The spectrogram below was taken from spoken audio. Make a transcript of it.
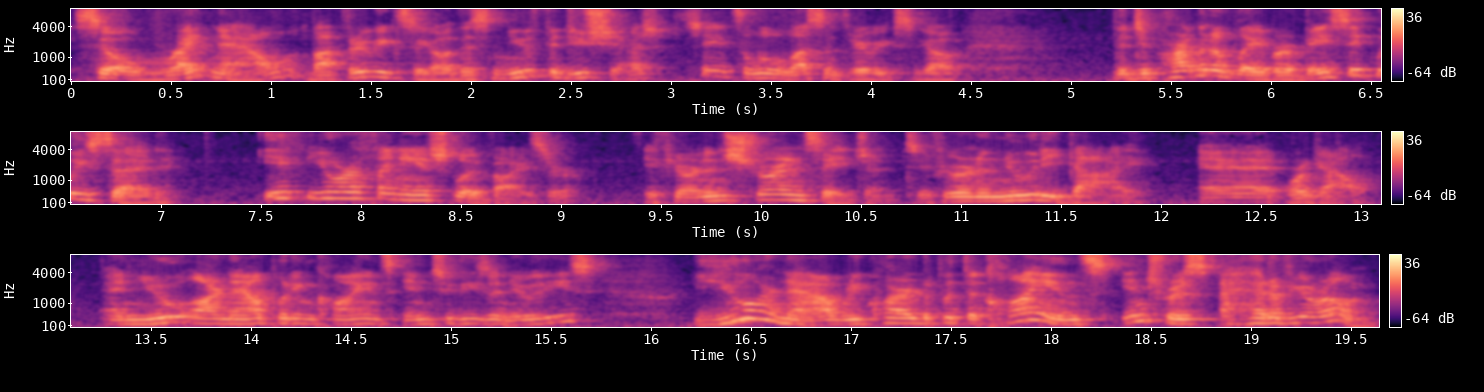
So right now, about three weeks ago, this new fiduciary, I should say it's a little less than three weeks ago, the Department of Labor basically said, if you're a financial advisor, if you're an insurance agent, if you're an annuity guy and, or gal, and you are now putting clients into these annuities, you are now required to put the client's interests ahead of your own.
